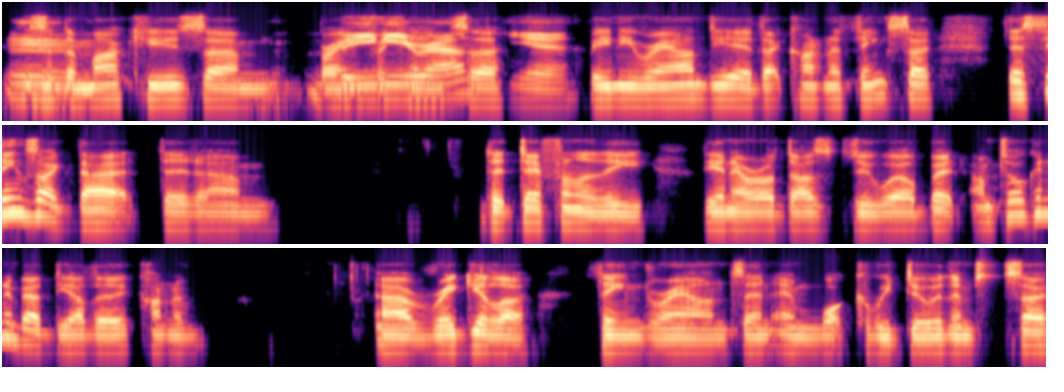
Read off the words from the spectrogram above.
Is it the Mm. Mark Hughes um, brain for beanie cancer? round? Yeah. beanie round, yeah, that kind of thing. So there's things like that that um that definitely the NRL does do well. But I'm talking about the other kind of uh, regular themed rounds and and what could we do with them. So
